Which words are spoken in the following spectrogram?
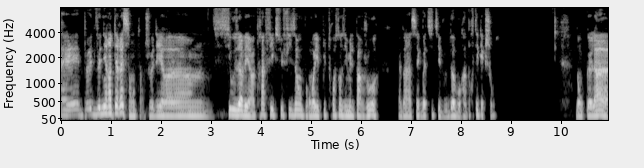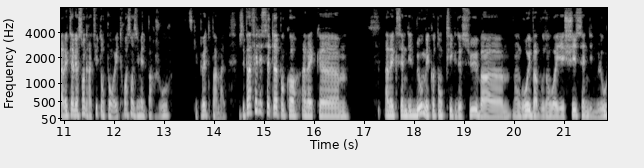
elle peut devenir intéressante. Je veux dire, euh, si vous avez un trafic suffisant pour envoyer plus de 300 emails par jour, eh ben, c'est que votre site il doit vous rapporter quelque chose. Donc euh, là, avec la version gratuite, on peut envoyer 300 emails par jour, ce qui peut être pas mal. Je n'ai pas fait les setups encore avec, euh, Sendinblue, mais quand on clique dessus, bah, en gros, il va vous envoyer chez Sendinblue euh,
